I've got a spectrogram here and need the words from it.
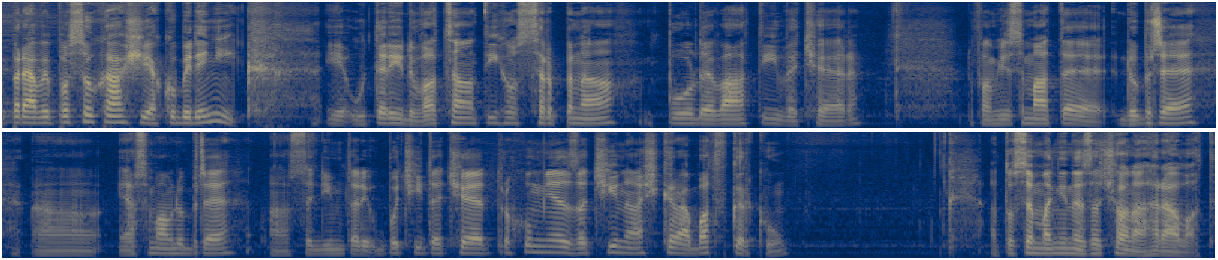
právě posloucháš Jakoby deník. Je úterý 20. srpna, půl devátý večer. Doufám, že se máte dobře. Já se mám dobře a sedím tady u počítače. Trochu mě začíná škrábat v krku. A to jsem ani nezačal nahrávat.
